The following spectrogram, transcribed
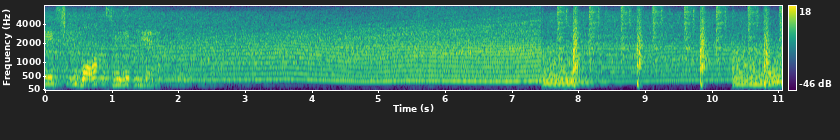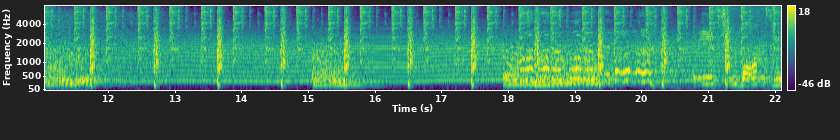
If she wants me. If she wants me,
